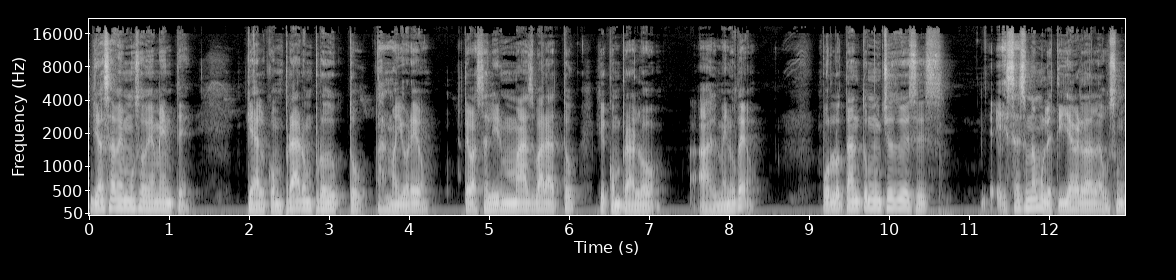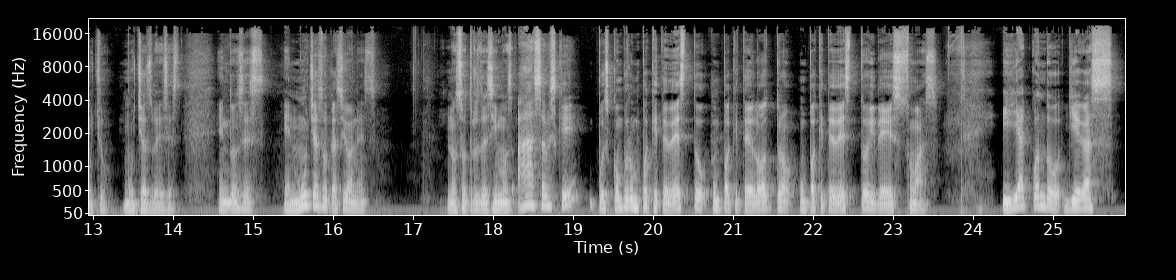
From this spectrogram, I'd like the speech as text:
ya sabemos obviamente que al comprar un producto al mayoreo te va a salir más barato que comprarlo al menudeo. Por lo tanto, muchas veces, esa es una muletilla, ¿verdad? La uso mucho, muchas veces. Entonces, en muchas ocasiones, nosotros decimos, ah, ¿sabes qué? Pues compro un paquete de esto, un paquete del otro, un paquete de esto y de eso más. Y ya cuando llegas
